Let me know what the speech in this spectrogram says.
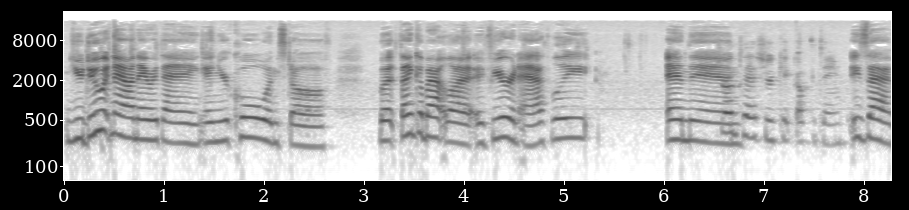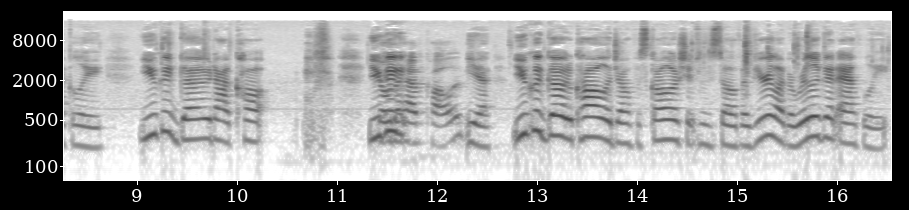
you do it now and everything and you're cool and stuff. But think about like if you're an athlete and then Drug test, you're kicked off the team. exactly. You could go to you You could have college. yeah, you could go to college off of scholarships and stuff if you're like a really good athlete.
